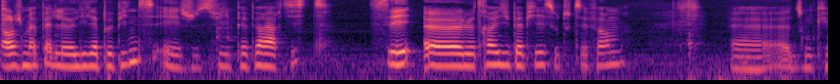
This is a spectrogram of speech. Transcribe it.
Alors, je m'appelle euh, Lila Poppins et je suis paper artiste. C'est euh, le travail du papier sous toutes ses formes. Euh, donc,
